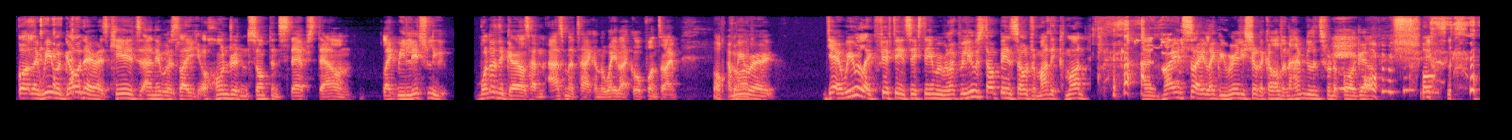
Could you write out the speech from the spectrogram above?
But like we would go there as kids, and it was like a hundred and something steps down. Like we literally, one of the girls had an asthma attack on the way back up one time, Oh, and we were, yeah, we were like 15, 16. We were like, will you stop being so dramatic? Come on. and in hindsight, like we really should have called an ambulance for the poor girl. Oh,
